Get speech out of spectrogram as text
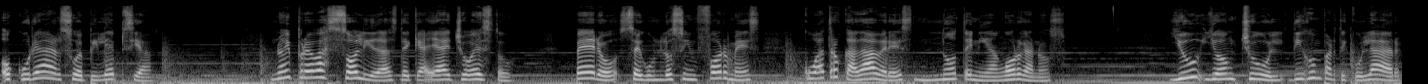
o curar su epilepsia. No hay pruebas sólidas de que haya hecho esto, pero según los informes, cuatro cadáveres no tenían órganos. Yu Yong-chul dijo en particular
